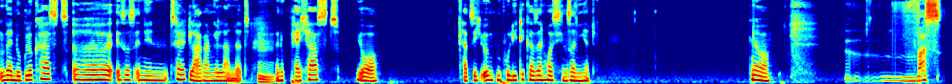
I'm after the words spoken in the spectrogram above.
wenn du Glück hast, äh, ist es in den Zeltlagern gelandet. Wenn du Pech hast, ja, hat sich irgendein Politiker sein Häuschen saniert. Ja, Was,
